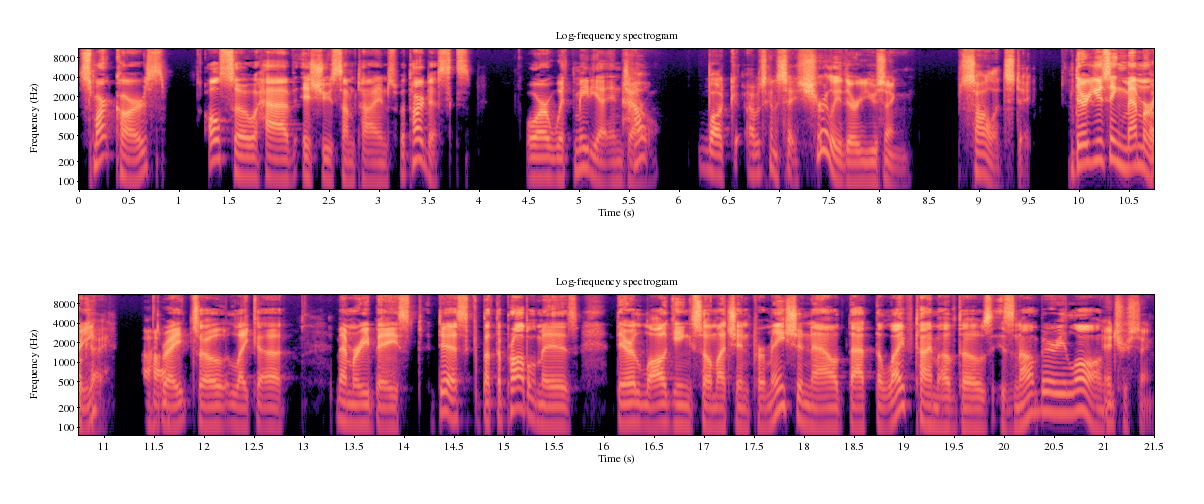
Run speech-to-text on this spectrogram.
smart cars also have issues sometimes with hard disks or with media in How- general. Well, I was going to say, surely they're using solid state. They're using memory. Okay. Uh-huh. right? So like a memory based disk, but the problem is they're logging so much information now that the lifetime of those is not very long. Interesting.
